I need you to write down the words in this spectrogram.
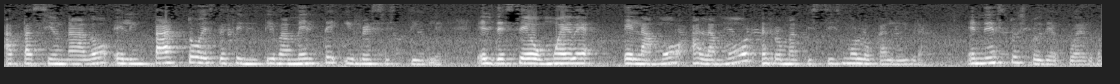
apasionado, el impacto es definitivamente irresistible. El deseo mueve el amor al amor, el romanticismo lo calibra. En esto estoy de acuerdo.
